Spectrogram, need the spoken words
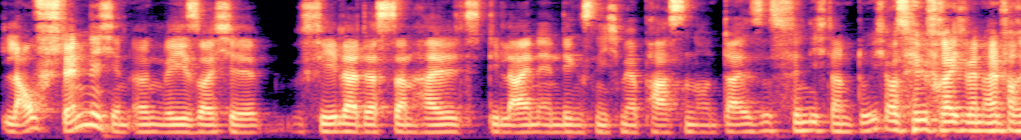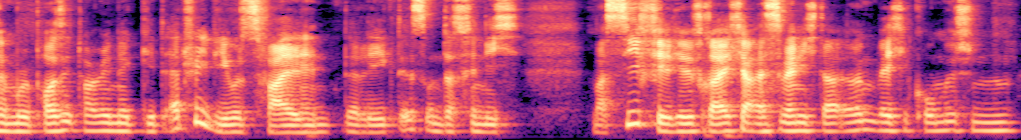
lauf ständig in irgendwie solche Fehler, dass dann halt die Line-Endings nicht mehr passen. Und da ist es, finde ich, dann durchaus hilfreich, wenn einfach im Repository eine Git Attributes-File hinterlegt ist. Und das finde ich massiv viel hilfreicher, als wenn ich da irgendwelche komischen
